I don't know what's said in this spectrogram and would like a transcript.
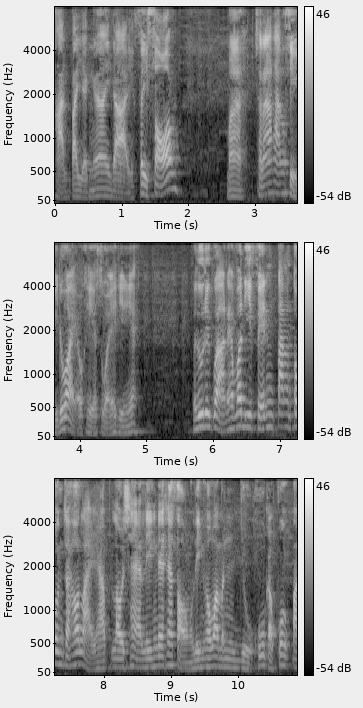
ผ่านไปอย่างง่ายดายเฟสสองมาชนะทางสีด้วย โอเคสวยทีนี้มาดูดีกว่านะครับว่าดีเฟนต์ตั้งต้นจะเท่าไหร่ครับ เราแชร์ลิงก์ได้แค่ 2 ลิงก์เพราะว่ามันอยู่คู่กับพวกปลา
